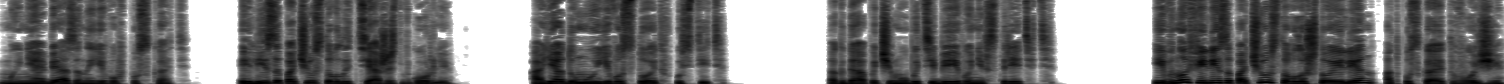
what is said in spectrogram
«Мы не обязаны его впускать». Элиза почувствовала тяжесть в горле а я думаю, его стоит впустить. Тогда почему бы тебе его не встретить? И вновь Элиза почувствовала, что Элен отпускает вожжи.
